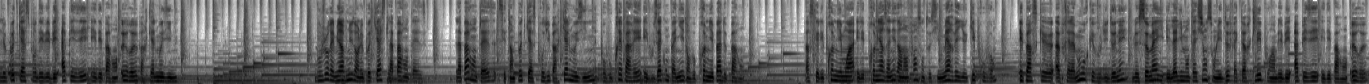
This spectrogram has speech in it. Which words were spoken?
le podcast pour des bébés apaisés et des parents heureux par Calmosine. Bonjour et bienvenue dans le podcast La Parenthèse. La Parenthèse, c'est un podcast produit par Calmosine pour vous préparer et vous accompagner dans vos premiers pas de parents. Parce que les premiers mois et les premières années d'un enfant sont aussi merveilleux qu'éprouvants, et parce que, après l'amour que vous lui donnez, le sommeil et l'alimentation sont les deux facteurs clés pour un bébé apaisé et des parents heureux,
